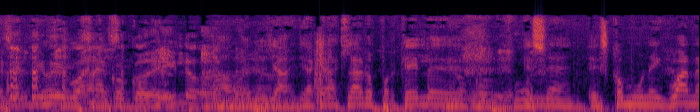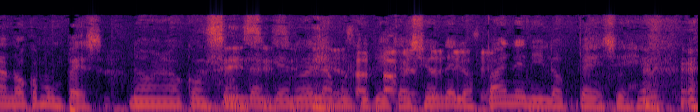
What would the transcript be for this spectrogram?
Es el dijo iguana, cocodrilo. Ah, bueno, ya, ya queda claro por qué le- es, confundan. es como una iguana, no como un pez. No, no confundan Sí, sí, que sí. no es la multiplicación de los panes ni los peces. ¿eh?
